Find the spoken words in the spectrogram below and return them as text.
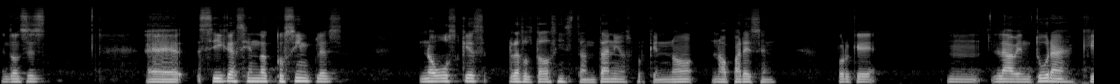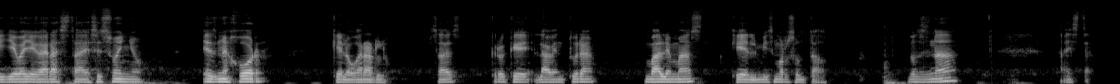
Entonces, eh, sigue haciendo actos simples, no busques resultados instantáneos porque no, no aparecen, porque mm, la aventura que lleva a llegar hasta ese sueño es mejor que lograrlo, ¿sabes? Creo que la aventura vale más que el mismo resultado. Entonces, nada, ahí está.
